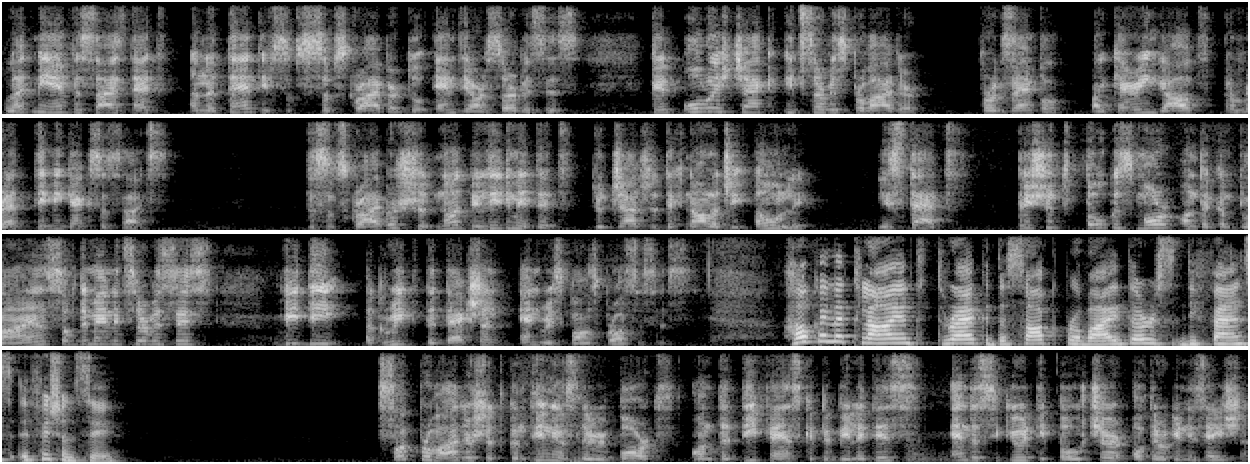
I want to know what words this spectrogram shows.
Let me emphasize that an attentive subscriber to MDR services can always check its service provider, for example, by carrying out a red teaming exercise. The subscriber should not be limited to judge the technology only. Instead, they should focus more on the compliance of the managed services with the agreed detection and response processes. How can a client track the SOC provider's defense efficiency? SOC providers should continuously report on the defense capabilities and the security posture of the organization.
